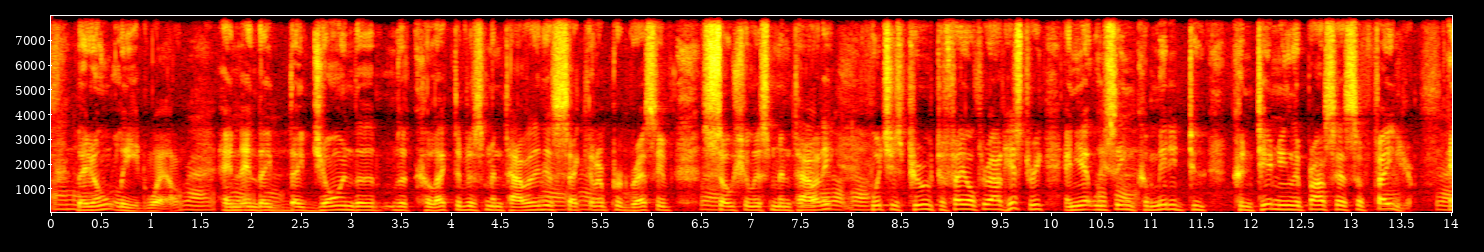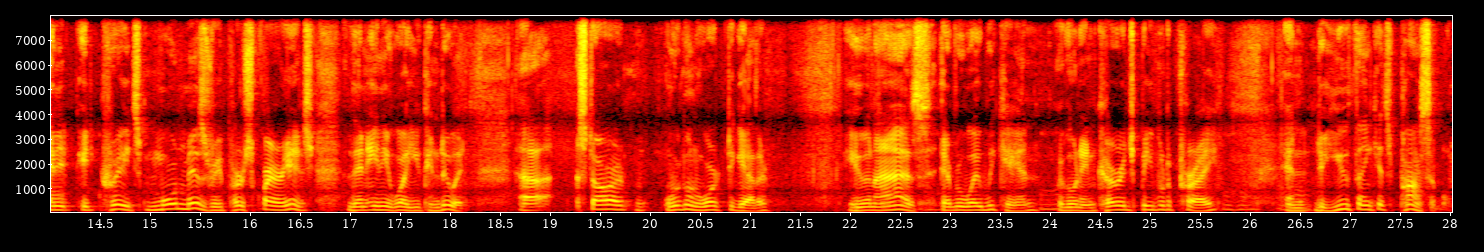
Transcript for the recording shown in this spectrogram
They don't lead well. Right, and right, and they right. they've joined the, the collectivist mentality, the secular, progressive, socialist mentality, which is proved to fail throughout history. And yet we That's seem committed to continuing the process of failure. And it, it creates more misery per square inch than any way you can do it. Uh, Star, we're going to work together, you and I, as every way we can. Mm-hmm. We're going to encourage people to pray. Mm-hmm. And do you think it's possible?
